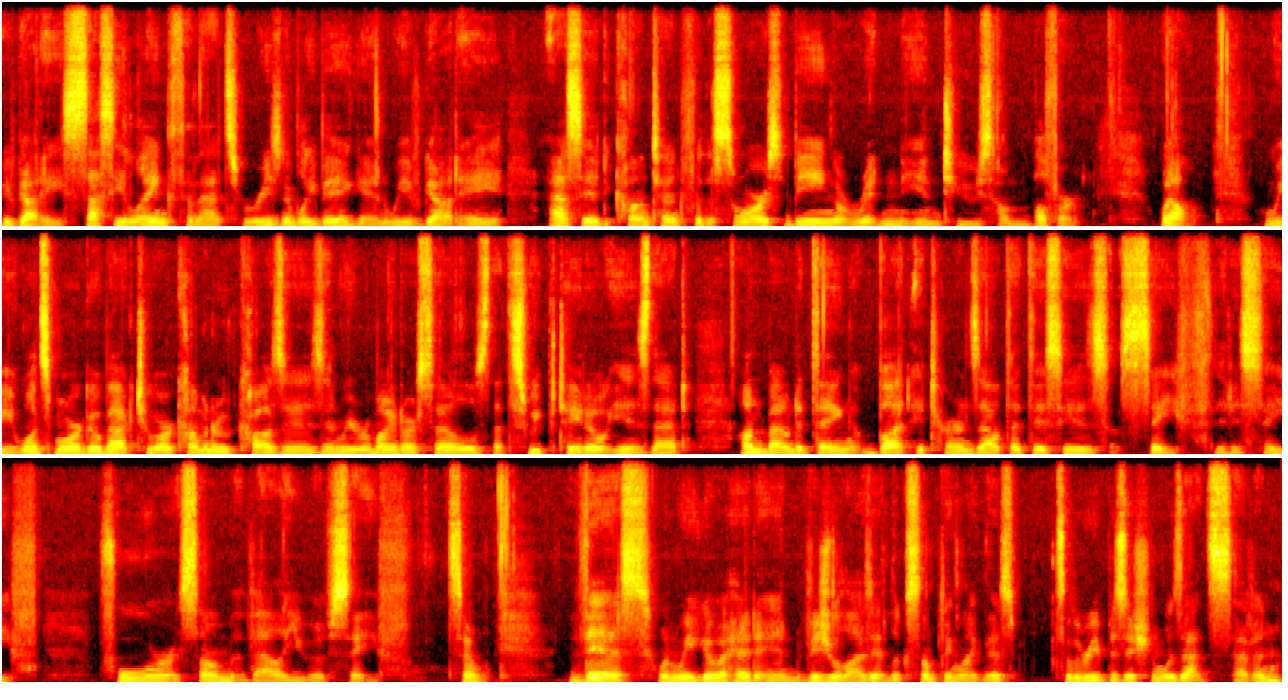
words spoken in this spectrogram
We've got a sassy length that's reasonably big, and we've got a acid content for the source being written into some buffer. Well, we once more go back to our common root causes and we remind ourselves that the sweet potato is that unbounded thing, but it turns out that this is safe. It is safe for some value of safe. So this, when we go ahead and visualize it, looks something like this. So the read position was at 7.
